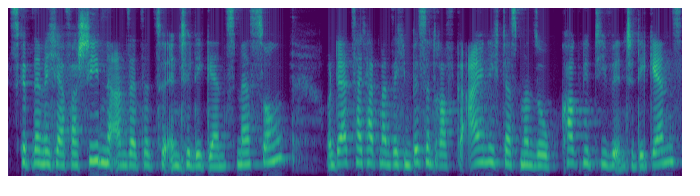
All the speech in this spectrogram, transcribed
Es gibt nämlich ja verschiedene Ansätze zur Intelligenzmessung. Und derzeit hat man sich ein bisschen darauf geeinigt, dass man so kognitive Intelligenz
